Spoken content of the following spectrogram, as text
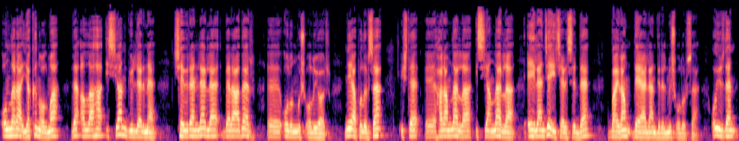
onlara yakın olma ve Allah'a isyan güllerine çevirenlerle beraber e, olunmuş oluyor. Ne yapılırsa işte e, haramlarla, isyanlarla, eğlence içerisinde bayram değerlendirilmiş olursa. O yüzden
